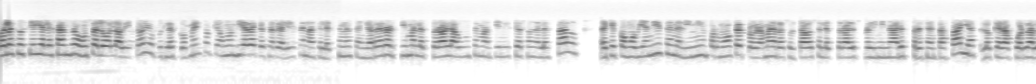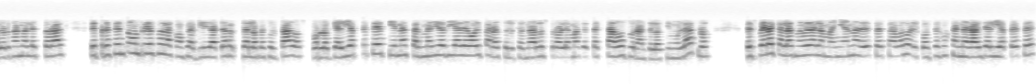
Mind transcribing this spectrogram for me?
Hola Sofía y Alejandro, un saludo al auditorio. Pues les comento que a un día de que se realicen las elecciones en Guerrero, el clima electoral aún se mantiene incierto en el estado, ya que como bien dicen, el INE informó que el programa de resultados electorales preliminares presenta fallas, lo que de acuerdo al órgano electoral representa un riesgo en la confiabilidad de, los resultados, por lo que el IEPC tiene hasta el mediodía de hoy para solucionar los problemas detectados durante los simulacros. Espera que a las 9 de la mañana de este sábado el Consejo General del IEPC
